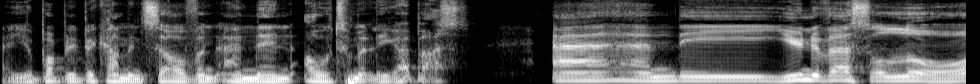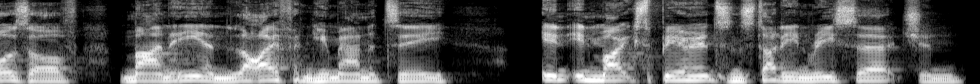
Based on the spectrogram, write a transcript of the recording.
uh, you'll probably become insolvent and then ultimately go bust. And the universal laws of money and life and humanity, in, in my experience and studying research and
